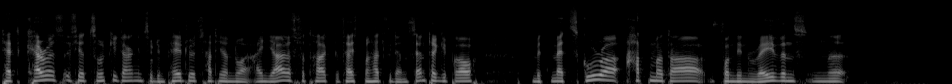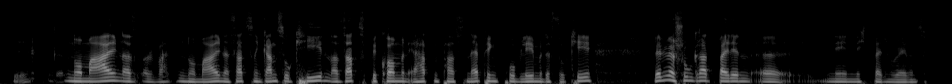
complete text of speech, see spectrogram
Ted Karras ist ja zurückgegangen zu den Patriots, hat ja nur einen Jahresvertrag, das heißt, man hat wieder einen Center gebraucht. Mit Matt Skura hat man da von den Ravens einen normalen, normalen Ersatz, einen ganz okayen Ersatz bekommen. Er hat ein paar Snapping-Probleme, das ist okay. Wenn wir schon gerade bei den, äh, nee, nicht bei den Ravens,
